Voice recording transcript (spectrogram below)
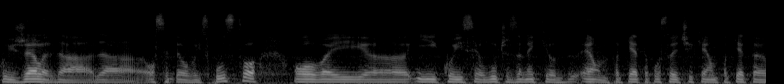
koji žele da da osete ovo iskustvo ovaj, eh, i koji se odluče za neki od EON paketa, postojećih EON paketa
